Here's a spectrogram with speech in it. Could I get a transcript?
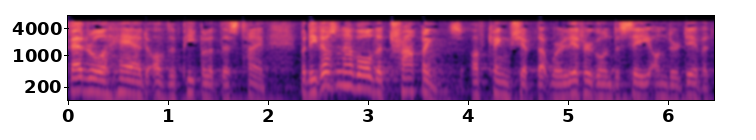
federal head of the people at this time. But he doesn't have all the trappings of kingship that we're later going to see under David.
